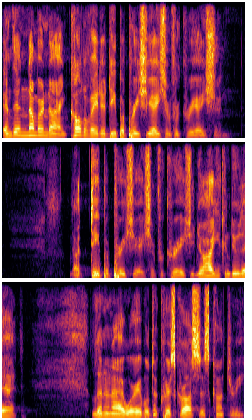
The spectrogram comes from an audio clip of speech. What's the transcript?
And then number nine, cultivate a deep appreciation for creation. A deep appreciation for creation. You know how you can do that? Lynn and I were able to crisscross this country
